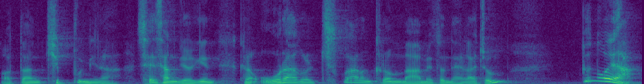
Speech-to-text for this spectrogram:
어떠한 기쁨이나 세상적인 그런 오락을 추구하는 그런 마음에서 내가 좀 끊어야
